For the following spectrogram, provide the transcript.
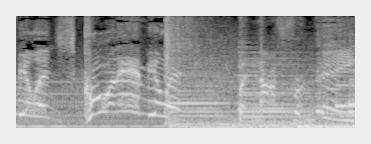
Call an ambulance! Call an ambulance! But not for me!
